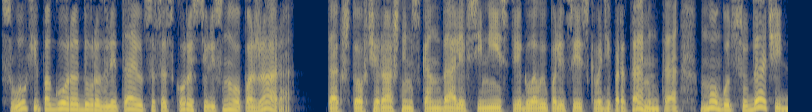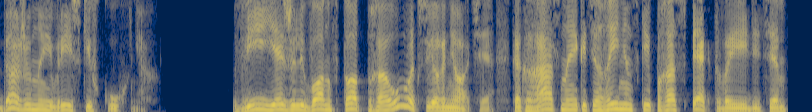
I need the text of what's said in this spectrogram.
Слухи по городу разлетаются со скоростью лесного пожара, так что о вчерашнем скандале в семействе главы полицейского департамента могут судачить даже на еврейских кухнях. «Вы, ежели вон в тот проулок свернете, как раз на Екатерининский проспект выйдете»,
